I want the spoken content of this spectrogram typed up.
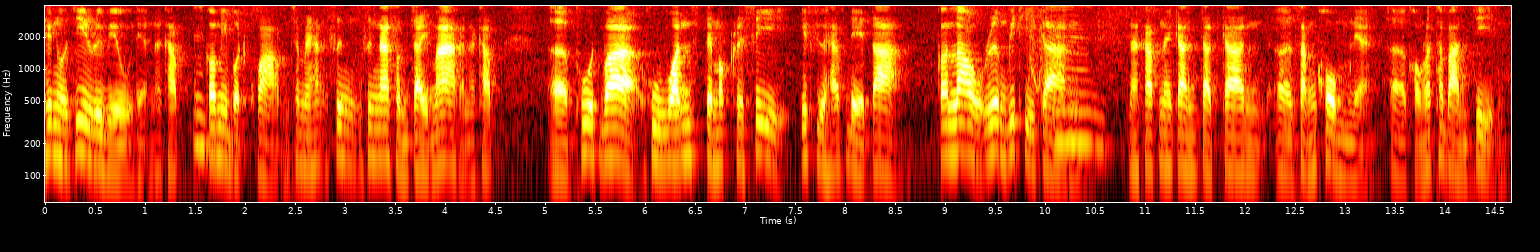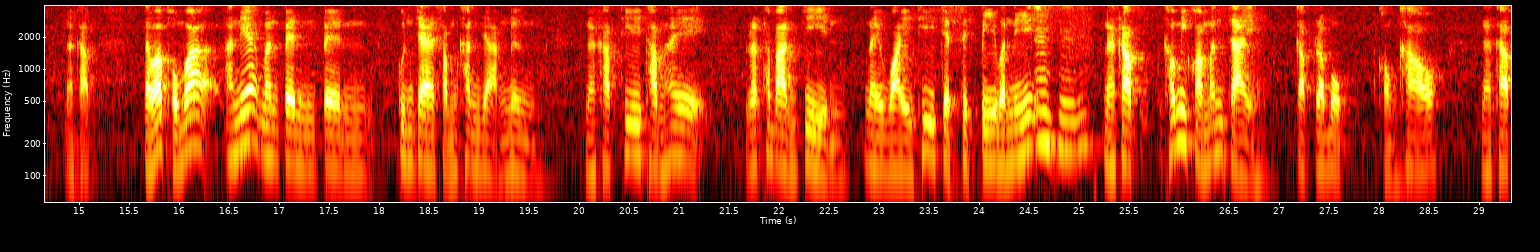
Technology Review เนี่ยนะครับอืมก็มีบทความใช่ไหมฮะซึ่งซึ่งน่าสนใจมากนะครับเอ่อพูดว่า who wants democracy if you have data ก็เล่าเรื่องวิธีการอืมนะครับในการจัดการเอ่อสังคมเนี่ยเอ่อของรัฐบาลจีนนะครับแต่ว่าผมว่าอันเนี้ยมันเป็นเป็น กุญแจสำคัญอย่างหนึ่งนะครับที่ทำให้รัฐบาลจีนในวัยที่ 70 ปีวันนี้นะครับเขามีความมั่นใจกับระบบของเขานะครับ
